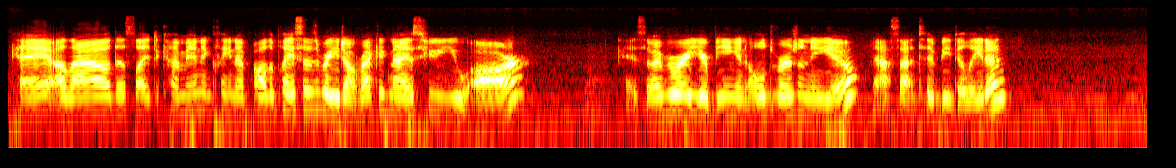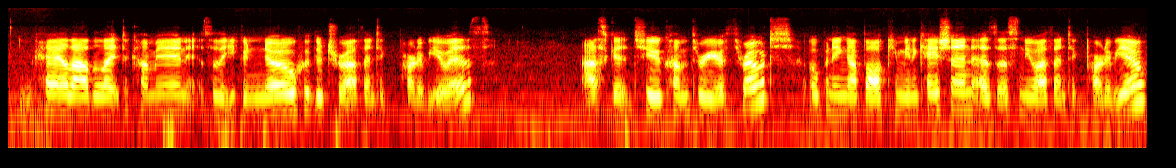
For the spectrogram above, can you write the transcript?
Okay, allow this light to come in and clean up all the places where you don't recognize who you are. Okay, so everywhere you're being an old version of you, ask that to be deleted. Okay, allow the light to come in so that you can know who the true authentic part of you is. Ask it to come through your throat, opening up all communication as this new authentic part of you.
